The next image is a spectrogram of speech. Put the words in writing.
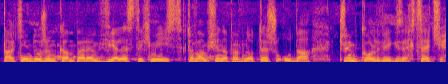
takim dużym kamperem wiele z tych miejsc, to wam się na pewno też uda czymkolwiek zechcecie.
